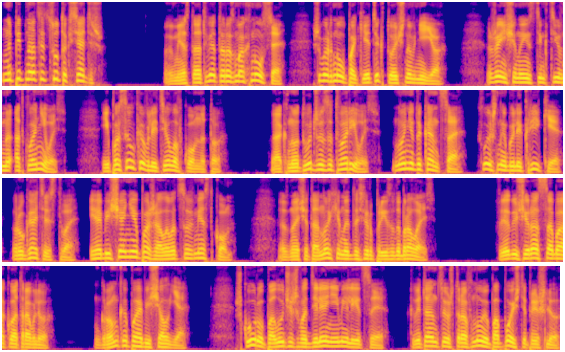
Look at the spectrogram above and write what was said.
на 15 суток сядешь». Вместо ответа размахнулся, швырнул пакетик точно в нее. Женщина инстинктивно отклонилась, и посылка влетела в комнату. Окно тут же затворилось, но не до конца. Слышны были крики, ругательства и обещание пожаловаться в местком. Значит, Анохина до сюрприза добралась. В следующий раз собаку отравлю. Громко пообещал я. Шкуру получишь в отделении милиции. Квитанцию штрафную по почте пришлю.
